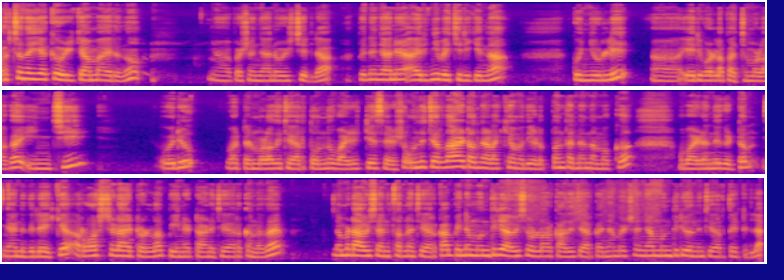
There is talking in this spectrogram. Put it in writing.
കുറച്ച് നെയ്യൊക്കെ ഒഴിക്കാമായിരുന്നു. പക്ഷേ ഞാൻ ഒഴിച്ചില്ല. പിന്നെ ഞാൻ അരിഞ്ഞു വെച്ചിരിക്കുന്ന കുഞ്ഞുള്ളി എരിവുള്ള പച്ചമുളക് ഇഞ്ചി ഒരു വട്ടൻമുളക് ചേർത്ത് ഒന്ന് വഴറ്റിയ ശേഷം ഒന്ന് ചെറുതായിട്ടൊന്ന് ഇളക്കിയാൽ മതി. എളുപ്പം തന്നെ നമുക്ക് വഴന്ന് കിട്ടും. ഞാനിതിലേക്ക് റോസ്റ്റഡ് ആയിട്ടുള്ള പീനട്ടാണ് ചേർക്കുന്നത്. നമ്മുടെ ആവശ്യാനുസരണം ചേർക്കാം. പിന്നെ മുന്തിരി ആവശ്യമുള്ളവർക്ക് അത് ചേർക്കാം. ഞാൻ പക്ഷേ ഞാൻ മുന്തിരി ഒന്നും ചേർത്തിട്ടില്ല.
